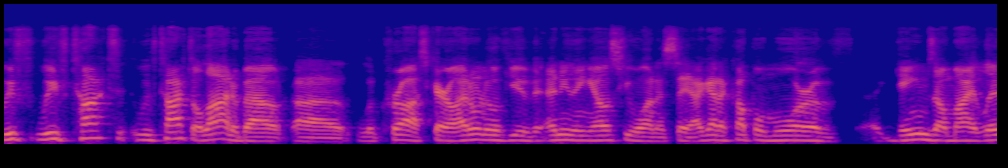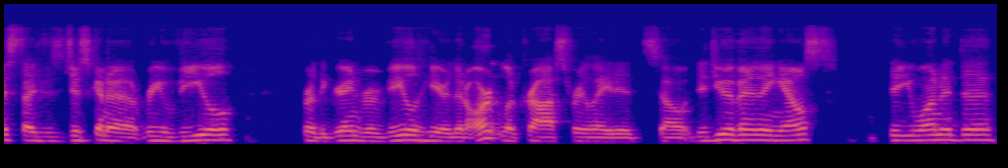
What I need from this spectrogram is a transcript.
we've we've talked we've talked a lot about uh, lacrosse, Carol. I don't know if you have anything else you want to say. I got a couple more of uh, games on my list. I was just gonna reveal for the grand reveal here that aren't lacrosse related. So, did you have anything else that you wanted to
